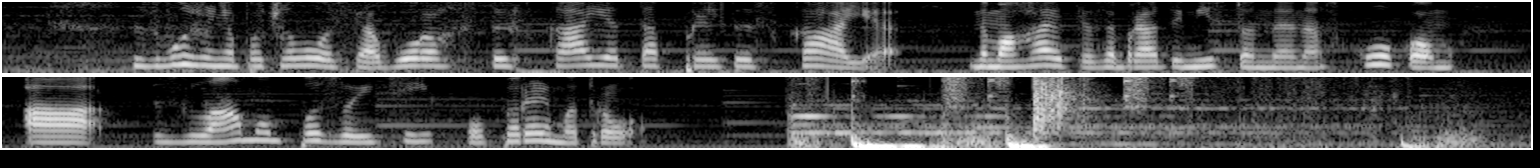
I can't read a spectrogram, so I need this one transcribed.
Звуження почалося. Ворог стискає та притискає, намагається забрати місто не наскоком, а зламом позицій по периметру.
